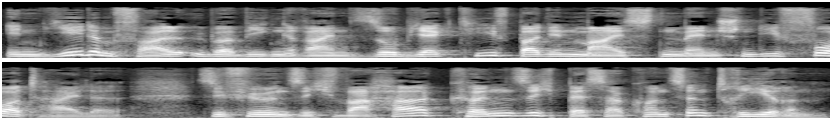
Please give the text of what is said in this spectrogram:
In jedem Fall überwiegen rein subjektiv bei den meisten Menschen die Vorteile. Sie fühlen sich wacher, können sich besser konzentrieren.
